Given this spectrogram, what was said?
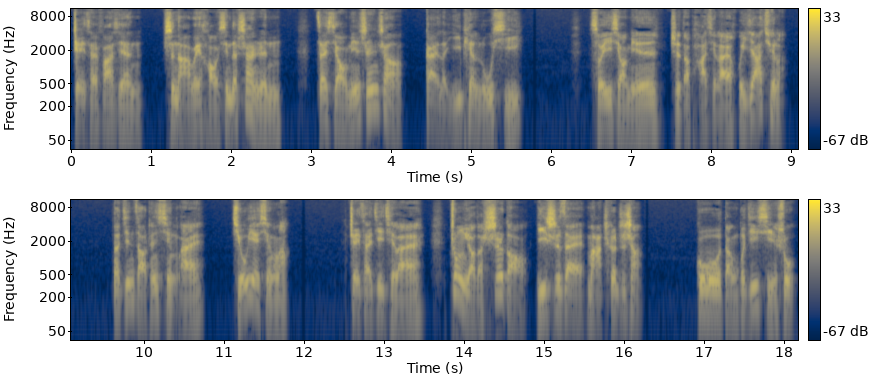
这才发现是哪位好心的善人在小民身上。盖了一片芦席，所以小民只得爬起来回家去了。那今早晨醒来，酒也醒了，这才记起来重要的诗稿遗失在马车之上，故等不及洗漱，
